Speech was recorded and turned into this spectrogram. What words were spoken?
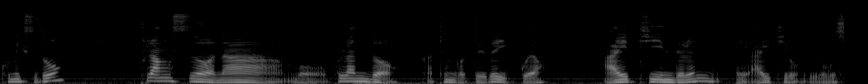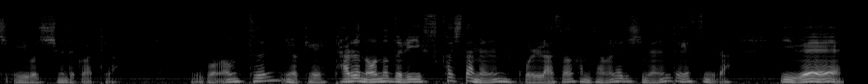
코믹스도 프랑스어나 뭐 폴란드어 같은 것들도 있고요. IT인들은 IT로 읽어보시, 읽어주시면 될 것 같아요. 그리고 아무튼 이렇게 다른 언어들이 익숙하시다면 골라서 감상을 해주시면 되겠습니다. 이 외에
